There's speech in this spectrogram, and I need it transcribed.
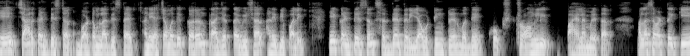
हे चार कंटेस्टंट बॉटमला दिसत आहेत आणि याच्यामध्ये करण प्राजक्ता विशाल आणि दीपाली. हे कंटेस्टंट सध्या तरी या वोटिंग ट्रेंडमध्ये खूप स्ट्रॉंगली पाहायला मिळतात. मला असं वाटतं की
